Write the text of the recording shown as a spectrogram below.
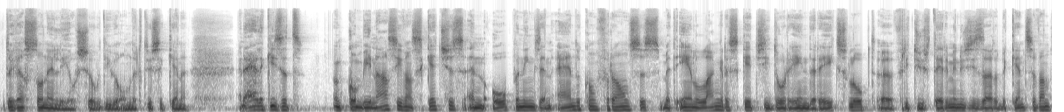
de Gaston en Leo Show, die we ondertussen kennen. En eigenlijk is het een combinatie van sketches en openings- en eindeconferences met één langere sketch die doorheen de reeks loopt. Eh Frituur Terminus is daar het bekendste van,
